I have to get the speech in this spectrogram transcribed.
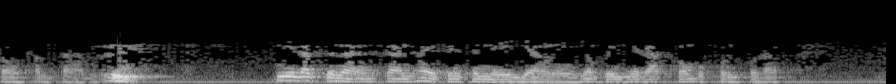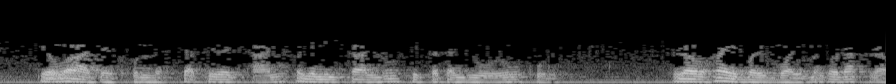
ต้องทำตาม นี่ลักษณะการให้เป็นเสน่ห์อย่างหนึ่งย่อมเป็นที่รักของบุคคลคนรักเชื่อว่าแต่คนจัดเทรฉานก็จะมีการรู้สึกกตัญญูรู้คุณ เราให้บ่อยๆ มันก็รักเรา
